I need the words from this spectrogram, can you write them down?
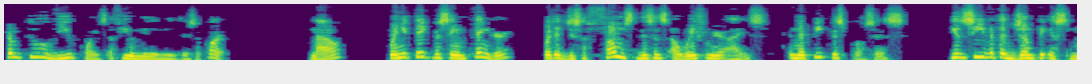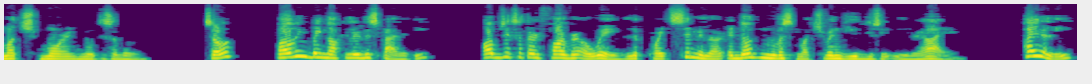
from two viewpoints a few millimeters apart. Now, when you take the same finger, put it just a thumb's distance away from your eyes, and repeat this process, you'll see that the jumping is much more noticeable. So, following binocular disparity, objects that are farther away look quite similar and don't move as much when viewed using either eye. Finally,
